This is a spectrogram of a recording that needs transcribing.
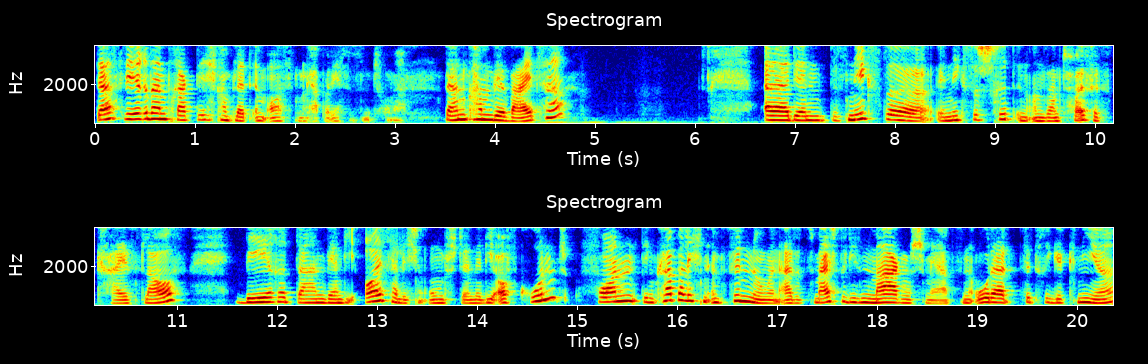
Das wäre dann praktisch komplett im Osten körperliche Symptome. Dann kommen wir weiter. Äh, denn das nächste, der nächste Schritt in unserem Teufelskreislauf wäre dann, wären die äußerlichen Umstände, die aufgrund von den körperlichen Empfindungen, also zum Beispiel diesen Magenschmerzen oder zittrige Knie,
